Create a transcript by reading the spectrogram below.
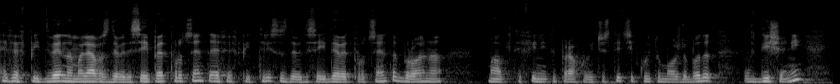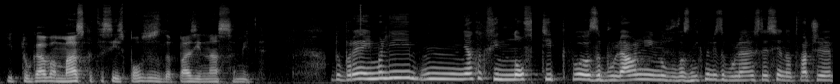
FFP2 намалява с 95%, FFP3 с 99% броя на малките фините прахови частици, които може да бъдат вдишани и тогава маската се използва за да пази нас самите. Добре, има ли някакви нов тип заболявания нововъзникнали заболявания следствие на това, че,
